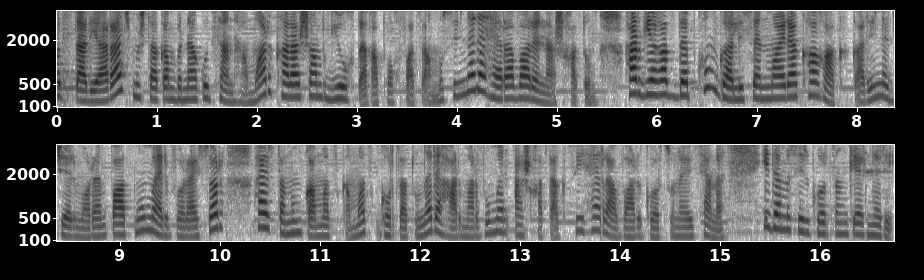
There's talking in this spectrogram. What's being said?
7 տարի առաջ մշտական բնակության համար Խարաշամբ գյուղ տեղափոխված ամուսինները հերավար են աշխատում։ Հարկ եղած դեպքում գալիս են մայրաքաղաք։ Կարինը ջերմորեն պատմում էր, որ այսօր Հայաստանում կամած-կամած գործատուները հարմարվում են աշխատակցի հերավար գործունեությանը։ Իդեմս իր գործընկերների,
